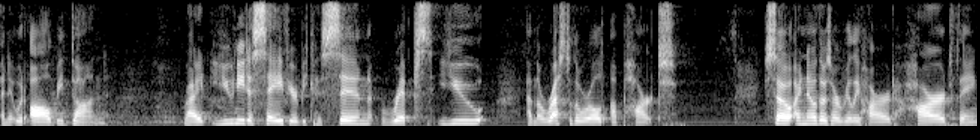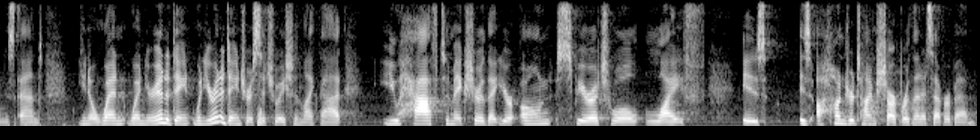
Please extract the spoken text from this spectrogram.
and it would all be done. Right? You need a savior because sin rips you and the rest of the world apart. So I know those are really hard, hard things. And you know, when, when, you're in a da- when you're in a dangerous situation like that, you have to make sure that your own spiritual life is is a hundred times sharper than it's ever been.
